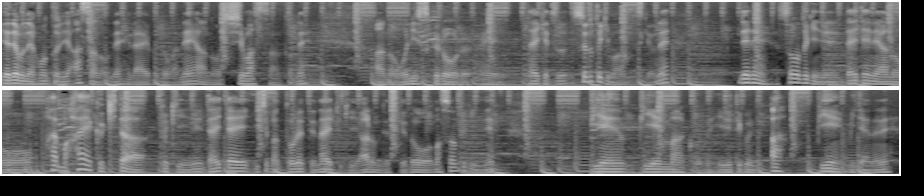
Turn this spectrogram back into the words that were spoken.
いやでもね本当に朝のねライブとかねあのシワスさんとねあの鬼スクロール、えー対決する時もあるんですけどねでね、その時にね、大体ね、あのはまあ、早く来た時にね、大体一番取れてない時あるんですけど、まあ、その時にね、ピエン、ピエンマークをね、入れてくるんで、あ、ピエンみたいなね、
